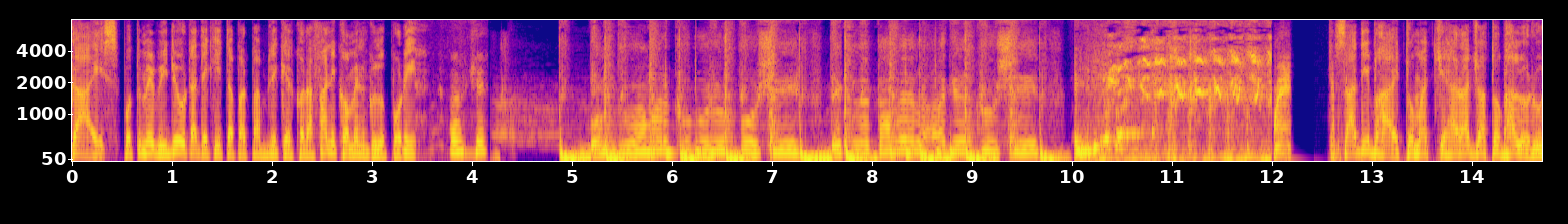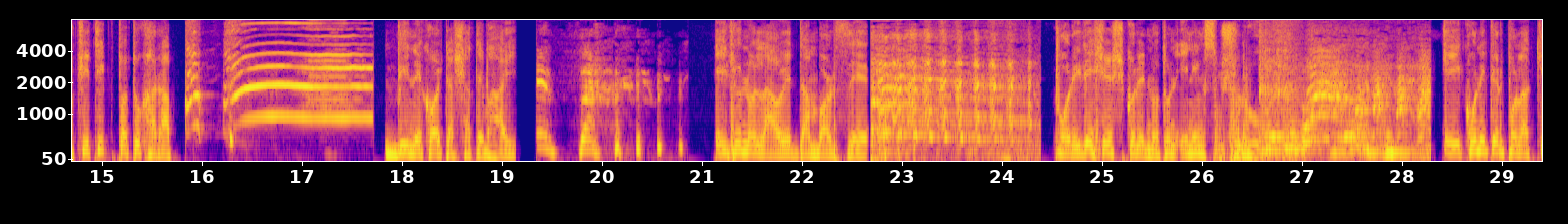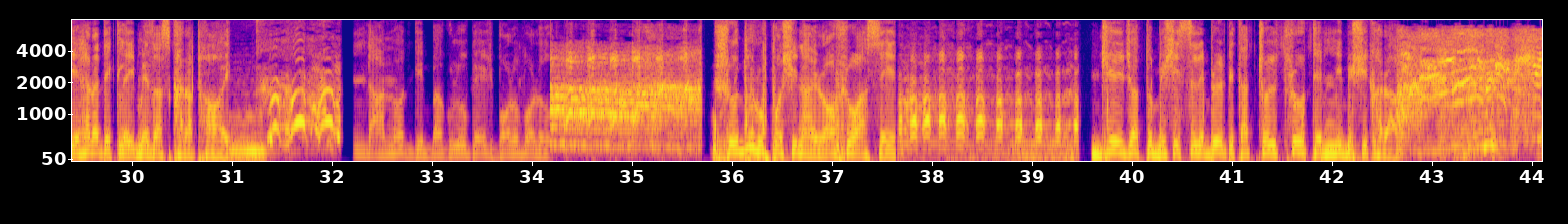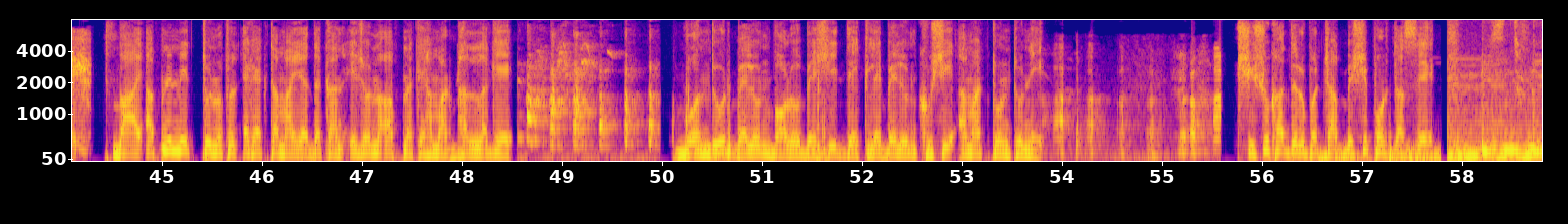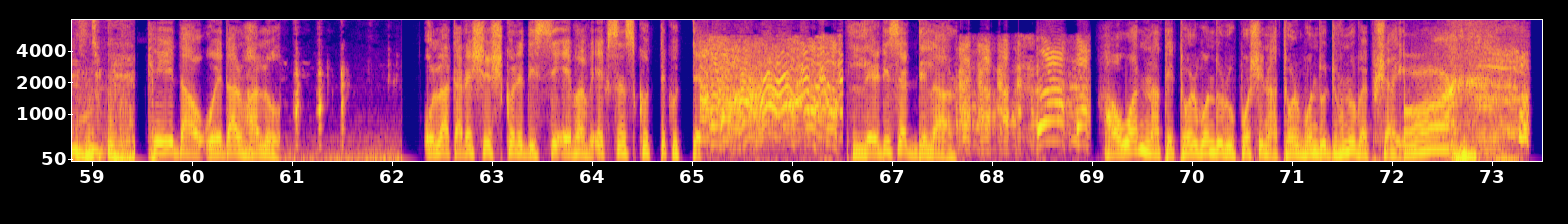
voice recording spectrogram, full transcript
Guys প্রথমে ভিডিওটা দেখি তারপর পাবলিকের করা ফানি কমেন্টগুলো পড়ি। বন্ধু আমার খুব রূপসী দেখলে তারে লাগে খুশি। সাদি ভাই তোমার চেহারা যত ভালো রুচি ঠিক তত খারাপ। দিনে কয়টার সাথে ভাই? এই জন্য লাউয়ের দাম বাড়ছে। পরিরে শেষ করে নতুন ইনিংস শুরু। এই ক্ষণিকের পলা চেহারা দেখলেই মেজাজ খারাপ হয়। ডানো দিব্যাগুলো বেশ বড় বড়। শুধু রূপসী নয়, রসও আছে। যে যত বেশি সেলিব্রিটি তার চরিত্র তেমনি বেশি খারাপ। ভাই, আপনি নিত্য নতুন এক একটা মাইয়া দেখান, এজন্য আপনাকে আমার ভালো লাগে। বন্ধুর বেলুন বড় বেশি, দেখলে বেলুন খুশি আমার টুনটুনি। শিশু খাদ্যের উপর চাপ বেশি পড়তাছে। খেয়ে দাও ওয়েদার ভালো। ওলা তারে শেষ করে দিচ্ছে, এভাবে এক্সচেঞ্জ করতে করতে। লেডিস এর ডিলার হাওয়ার নাতে তোর বন্ধু রূপসী না, তোর বন্ধু ধনু ব্যবসায়ী।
